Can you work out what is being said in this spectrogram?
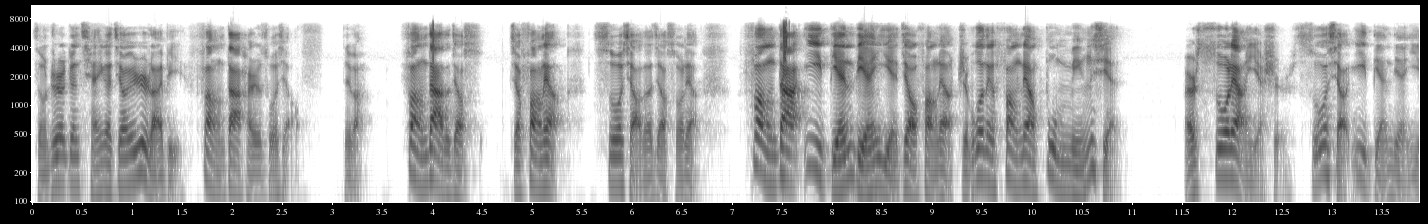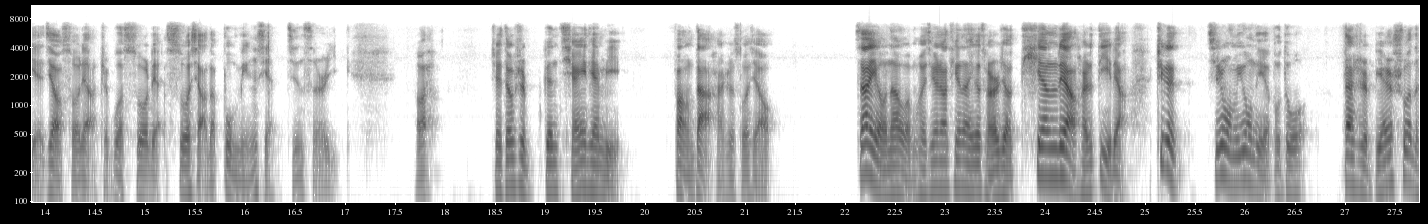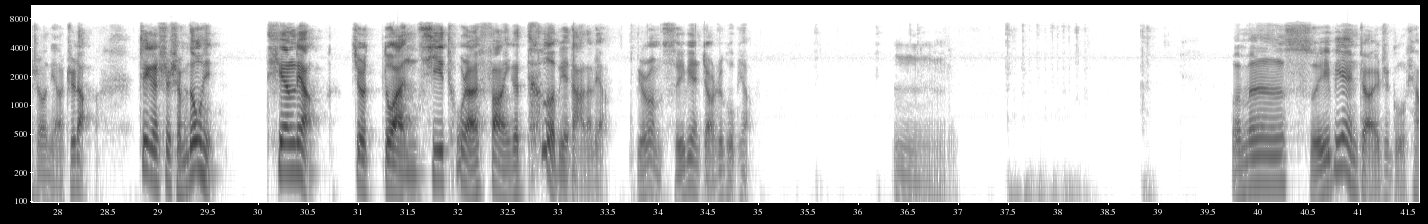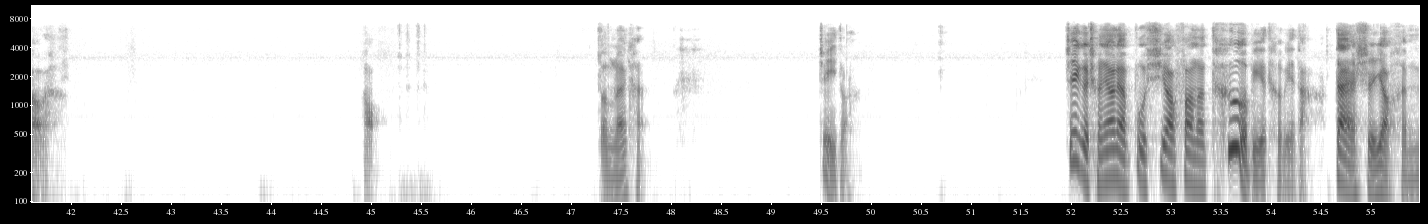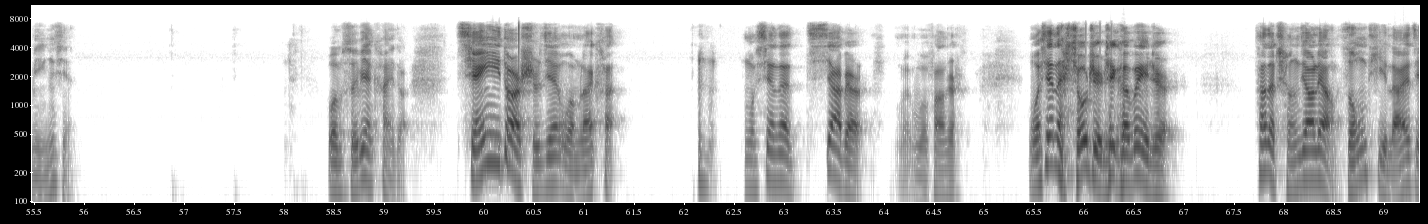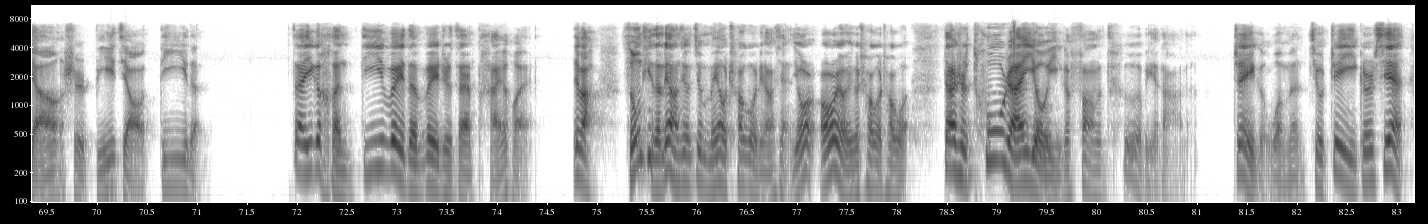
总之跟前一个交易日来比，放大还是缩小，对吧？放大的叫叫放量，缩小的叫缩量。放大一点点也叫放量，只不过那个放量不明显，而缩量也是缩小一点点也叫缩量，只不过缩量缩小的不明显，仅此而已，好吧？这都是跟前一天比放大还是缩小。再有呢，我们会经常听到一个词儿叫天量还是地量，这个其实我们用的也不多，但是别人说的时候你要知道这个是什么东西。天量就是短期突然放一个特别大的量，比如我们随便找只股票，嗯。我们随便找一只股票吧。好，我们来看这一段，这个成交量不需要放的特别特别大，但是要很明显。我们随便看一段，前一段时间我们来看，我现在下边我我放这儿，我现在手指这个位置。它的成交量总体来讲是比较低的，在一个很低位的位置在徘徊，对吧？总体的量就就没有超过这条线，有偶尔有一个超过超过，但是突然有一个放的特别大的，这个我们就这一根线，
